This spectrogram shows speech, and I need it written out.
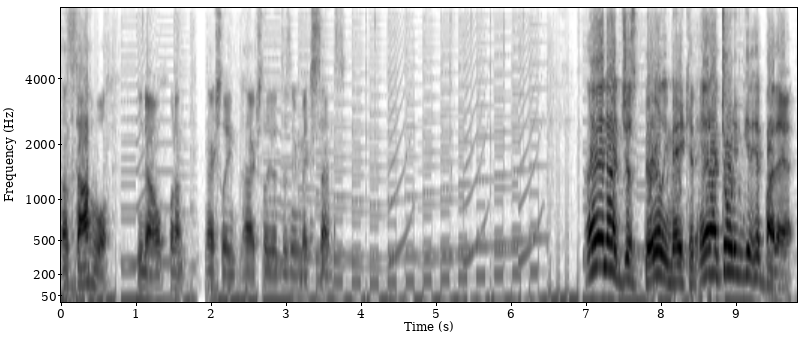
unstoppable. You know, what I'm actually actually that doesn't even make sense. And I just barely make it, and I don't even get hit by that.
